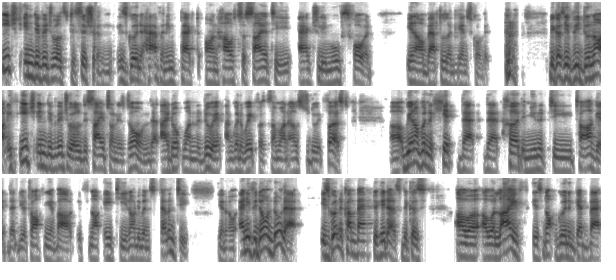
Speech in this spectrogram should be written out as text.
each individual's decision is going to have an impact on how society actually moves forward in our battle against COVID. because if we do not, if each individual decides on his own that I don't want to do it, I'm going to wait for someone else to do it first, uh, we're not going to hit that, that herd immunity target that you're talking about, if not 80, not even 70, you know. And if we don't do that, it's going to come back to hit us because our, our life is not going to get back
